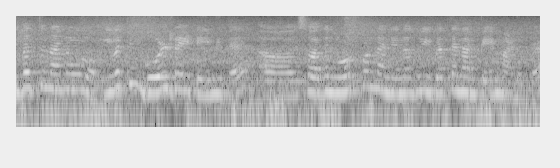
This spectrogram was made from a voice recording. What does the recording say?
ಇವತ್ತು ನಾನು, ಇವತ್ತಿನ ಗೋಲ್ಡ್ ರೇಟ್ ಏನಿದೆ ಸೊ ಅದನ್ನು ನೋಡ್ಕೊಂಡು ನಾನು ಏನಾದರೂ ಇವತ್ತೇ ನಾನು ಪೇ ಮಾಡಿದ್ರೆ,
